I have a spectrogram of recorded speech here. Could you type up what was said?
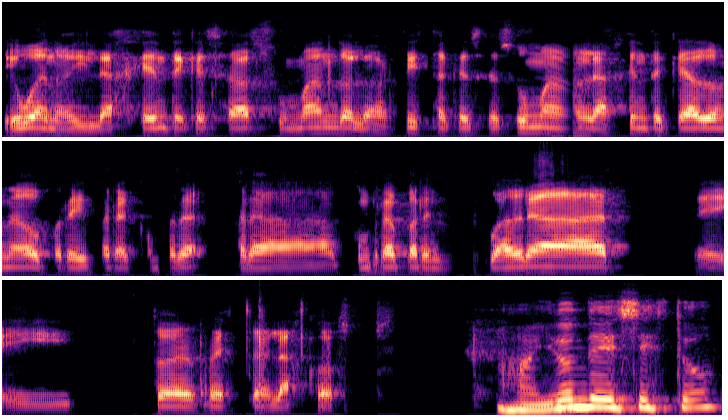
y bueno, y la gente que se va sumando, los artistas que se suman, la gente que ha donado por ahí para comprar, para comprar para encuadrar eh, y todo el resto de las cosas. Ajá, ¿y dónde es esto?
